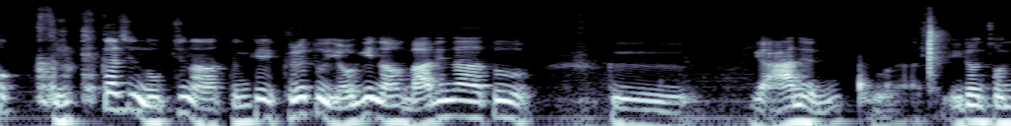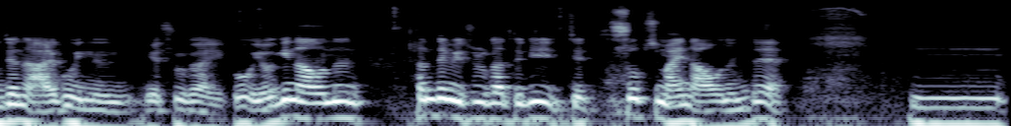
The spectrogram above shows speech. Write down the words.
뭐 그렇게까지 높진 않았던 게 그래도 여기 나온 마리나도 그 아는 뭐 이런 존재는 알고 있는 예술가이고 여기 나오는 현대 미술가들이 이제 수없이 많이 나오는데 음한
